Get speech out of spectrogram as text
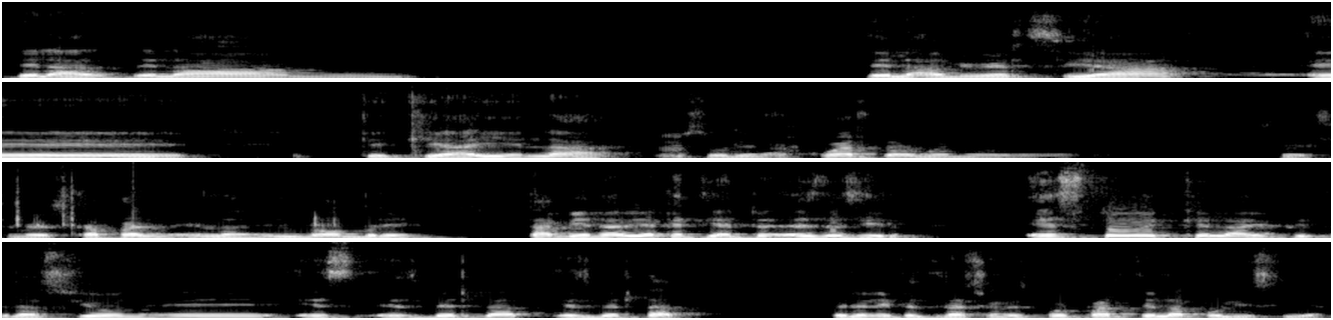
la, de, la, de la universidad eh, que, que, hay en la, sobre la cuarta, bueno, se, me escapa el, nombre, también había cantidad. es decir, esto de que la infiltración eh, es, es, verdad, es verdad, pero la infiltración es por parte de la policía.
